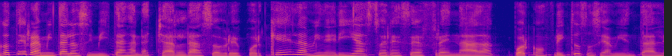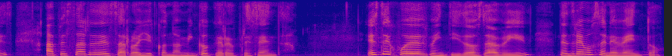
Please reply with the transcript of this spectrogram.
Gota y Ramita los invitan a la charla sobre por qué la minería suele ser frenada por conflictos socioambientales a pesar del desarrollo económico que representa. Este jueves 22 de abril tendremos el evento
